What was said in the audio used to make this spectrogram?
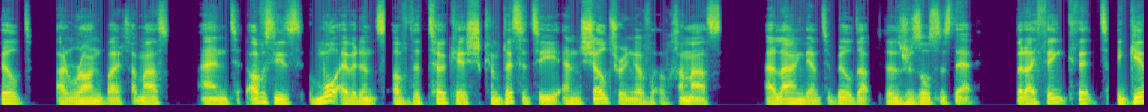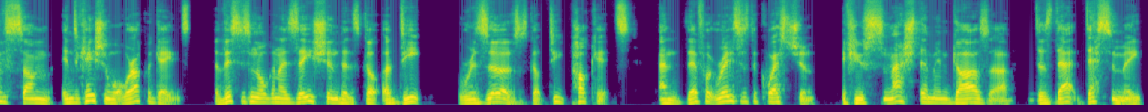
built and run by Hamas. And obviously, there's more evidence of the Turkish complicity and sheltering of, of Hamas, allowing them to build up those resources there. But I think that it gives some indication what we're up against. That this is an organization that's got a deep reserves, it's got deep pockets, and therefore, it raises the question if you smash them in Gaza, does that decimate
